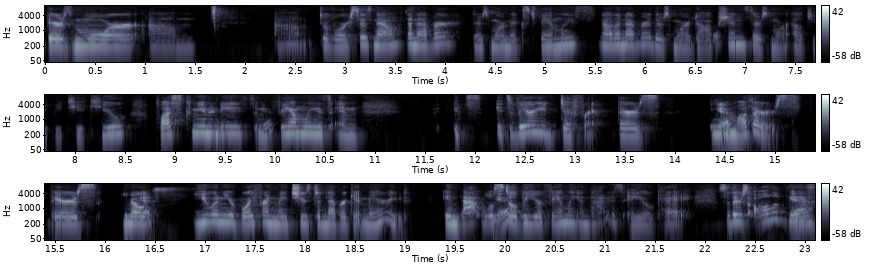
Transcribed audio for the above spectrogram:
there's more um, um, divorces now than ever. There's more mixed families now than ever. There's more adoptions. There's more LGBTQ plus communities and yeah. families. And it's, it's very different. There's yeah. mothers, there's you know, yes. you and your boyfriend may choose to never get married, and that will yeah. still be your family, and that is a okay. So there's all of these yeah.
